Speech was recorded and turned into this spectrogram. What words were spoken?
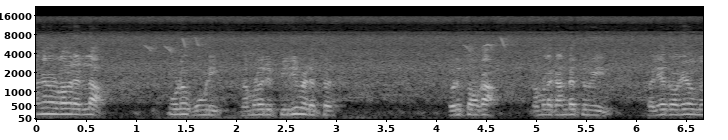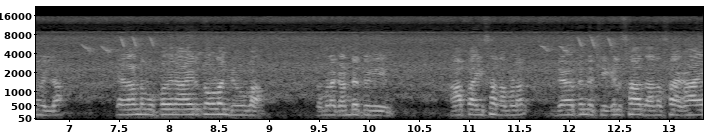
അങ്ങനെയുള്ളവരെല്ലാം കൂടെ കൂടി നമ്മളൊരു പിരിവെടുത്ത് ഒരു തുക നമ്മൾ കണ്ടെത്തുകയും വലിയ തുകയൊന്നുമില്ല. ഏതാണ്ട് മുപ്പതിനായിരത്തോളം രൂപ നമ്മൾ കണ്ടെത്തുകയും ആ പൈസ നമ്മൾ ഇദ്ദേഹത്തിന്റെ ചികിത്സാ ധനസഹായ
